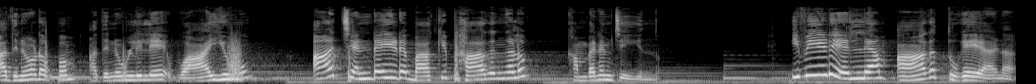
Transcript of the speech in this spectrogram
അതിനോടൊപ്പം അതിനുള്ളിലെ വായുവും ആ ചെണ്ടയുടെ ബാക്കി ഭാഗങ്ങളും കമ്പനം ചെയ്യുന്നു. ഇവയുടെ എല്ലാം ആകത്തുകയാണ്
